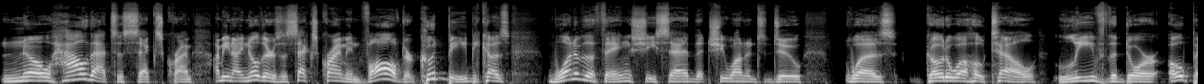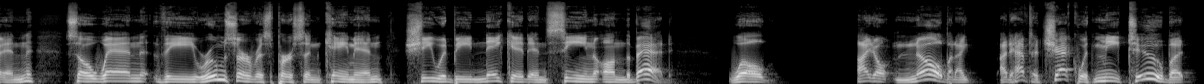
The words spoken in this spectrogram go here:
know how that's a sex crime. I mean, I know there's a sex crime involved or could be because one of the things she said that she wanted to do was go to a hotel, leave the door open. So when the room service person came in, she would be naked and seen on the bed. Well, I don't know, but I I'd have to check with Me Too, but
